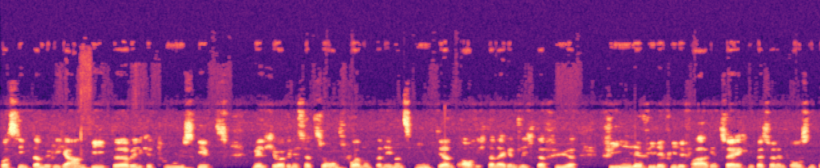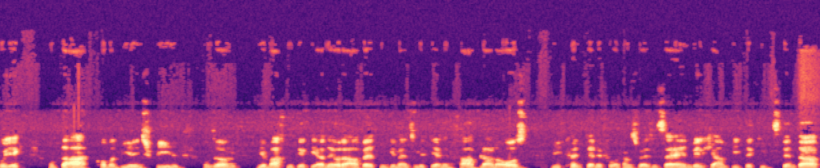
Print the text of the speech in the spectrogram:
was sind da mögliche Anbieter, welche Tools gibt's, welche Organisationsform unternehmensintern brauche ich dann eigentlich dafür. Viele, viele, viele Fragezeichen bei so einem großen Projekt. Und da kommen wir ins Spiel und sagen, wir machen dir gerne oder arbeiten gemeinsam mit dir einen Fahrplan aus. Wie könnte eine Vorgangsweise sein? Welche Anbieter gibt's denn da?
